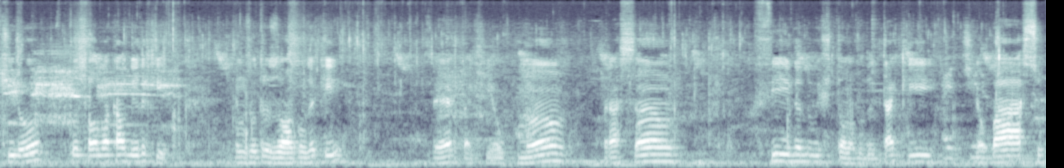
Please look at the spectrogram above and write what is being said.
Tirou, ficou só o local dele aqui. Temos outros órgãos aqui, certo? Aqui é o pulmão, coração, fígado, o estômago dele tá aqui, é o baço,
